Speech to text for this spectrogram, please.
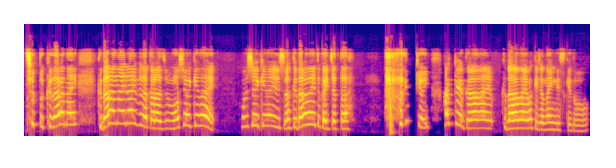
ちょっとくだらない、くだらないライブだから、申し訳ない。申し訳ないです。あ、くだらないとか言っちゃった。はっきょい、はっきょいくだらない、くだらないわけじゃないんですけど、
